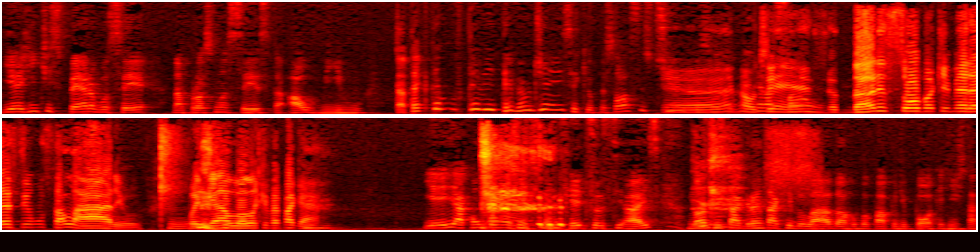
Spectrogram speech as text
E a gente espera você na próxima sexta, ao vivo. Até que teve, teve, teve audiência aqui, o pessoal assistiu. É, pessoal audiência. Dani Soba que merece um salário. Sim. Pois é a Lola que vai pagar. E aí acompanha a gente nas redes sociais. Nosso Instagram tá aqui do lado, arroba Papo de Poc. A gente tá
